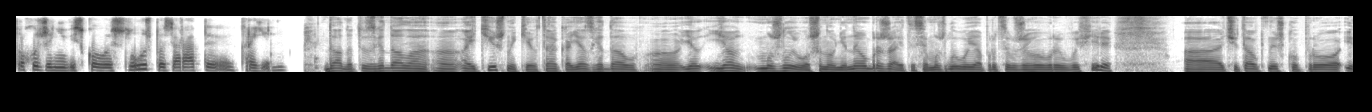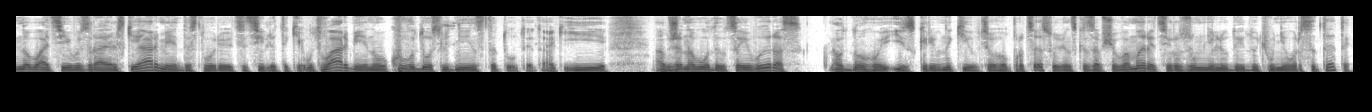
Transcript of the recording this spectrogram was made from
проходження військової служби заради країни. Да, ну ти згадала айтішників, так а я згадав, я я можливо, шановні, не ображайтеся, можливо, я про це вже говорив в ефірі. А читав книжку про інновації в ізраїльській армії, де створюються цілі такі от в армії науково-дослідні інститути, так і вже наводив цей вираз одного із керівників цього процесу. Він сказав, що в Америці розумні люди йдуть в університети,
